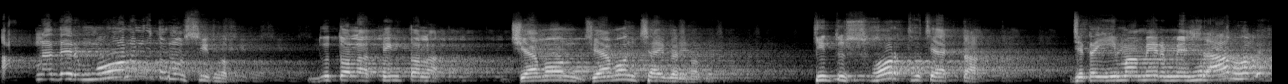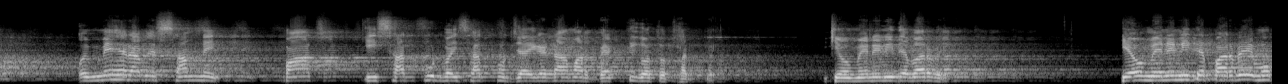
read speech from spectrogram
আপনাদের মন মতো মসজিদ হবে। দুতলা, তিনতলা, যেমন যেমন চাইবেন হবে। কিন্তু শর্ত হচ্ছে একটা, যেটা ইমামের মেহরাব হবে, ওই মেহরাবের সামনে পাঁচ কি সাত ফুট বাই সাত ফুট জায়গাটা আমার ব্যক্তিগত থাকবে। কেউ মেনে নিতে পারবে? কেউ মেনে নিতে পারবে মুখ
